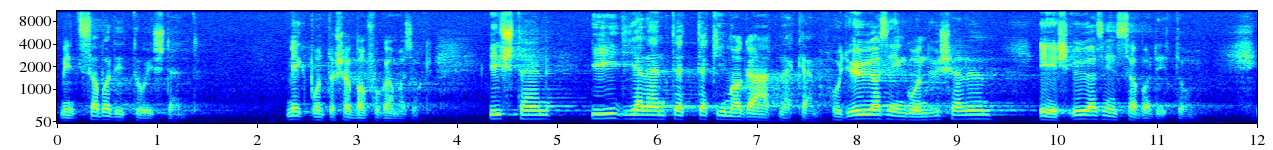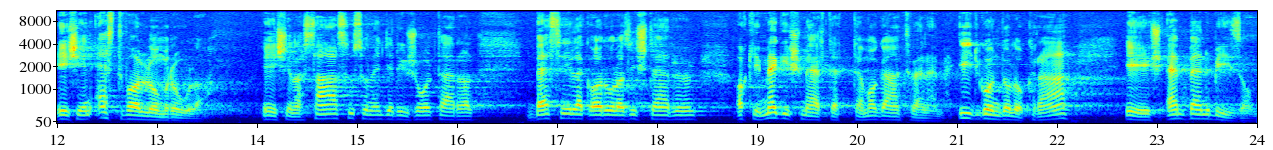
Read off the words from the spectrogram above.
mint szabadító Istent. Még pontosabban fogalmazok. Isten így jelentette ki magát nekem, hogy ő az én gondviselőm, és ő az én szabadítom. És én ezt vallom róla. És én a 121. Zsoltárral beszélek arról az Istenről, aki megismertette magát velem. Így gondolok rá, és ebben bízom.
